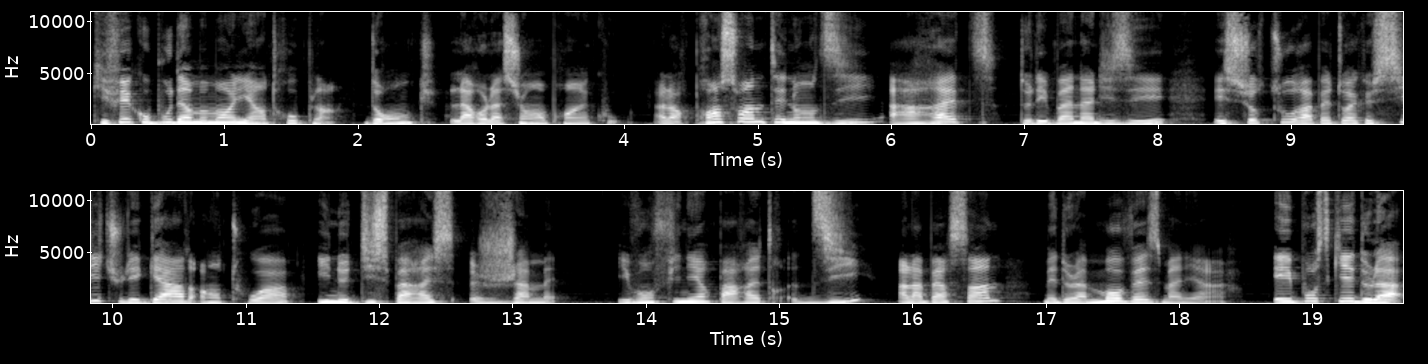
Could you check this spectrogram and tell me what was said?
qui fait qu'au bout d'un moment, il y a un trop-plein. Donc, la relation en prend un coup. Alors, prends soin de tes non-dits, arrête de les banaliser et surtout rappelle-toi que si tu les gardes en toi, ils ne disparaissent jamais. Ils vont finir par être dits à la personne, mais de la mauvaise manière. Et pour ce qui est de la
